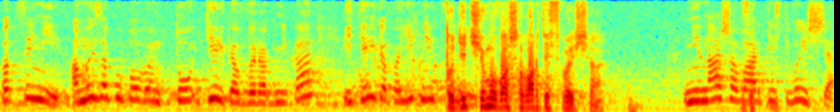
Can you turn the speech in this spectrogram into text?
По ціні. А ми закуповуємо то, тільки в виробника і тільки по їхній ціні. Тоді чому ваша вартість вища? Ні наша вартість вища.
